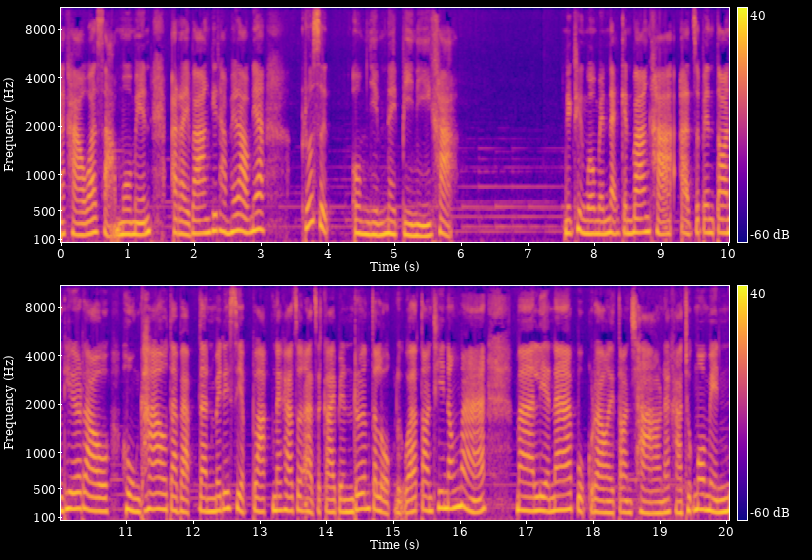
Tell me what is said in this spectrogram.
นะคะว่า 3 โมเมนต์อะไรบ้างที่ทำให้เราเนี่ย รู้สึกอมยิ้มในปีนี้ค่ะ นึกถึงโมเมนต์ไหนกันบ้างคะ อาจจะเป็นตอนที่เราหุงข้าวแต่แบบดันไม่ได้เสียบปลั๊กนะคะ จนอาจจะกลายเป็นเรื่องตลก หรือว่าตอนที่น้องหมา มาเลียหน้าปลุกเราในตอนเช้านะคะ ทุกโมเมนต์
